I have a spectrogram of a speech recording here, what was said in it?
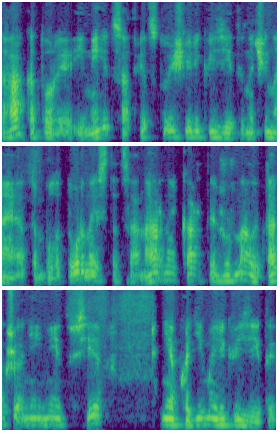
та, которая имеет соответствующие реквизиты, начиная от амбулаторной, стационарной карты, журналы. Также они имеют все необходимые реквизиты.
